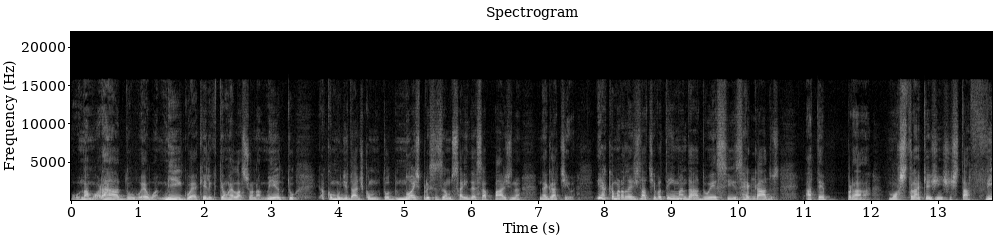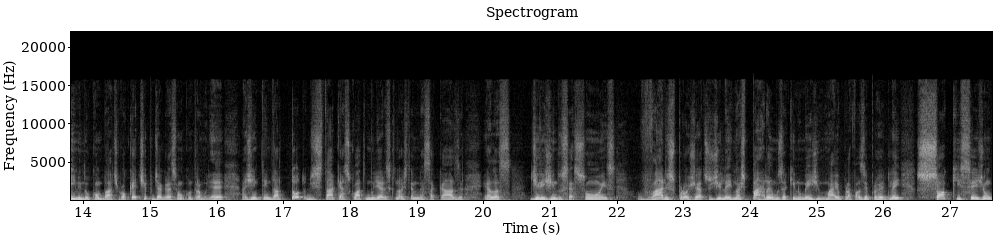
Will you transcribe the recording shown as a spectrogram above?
o, namorado, é o amigo, é aquele que tem um relacionamento, a comunidade como um todo. Nós precisamos sair dessa página negativa. E a Câmara Legislativa tem mandado esses recados, uhum. até para mostrar que a gente está firme no combate a qualquer tipo de agressão contra a mulher. A gente tem dado todo o destaque às quatro mulheres que nós temos nessa casa, elas dirigindo sessões, vários projetos de lei. Nós paramos aqui no mês de maio para fazer projetos de lei só que sejam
